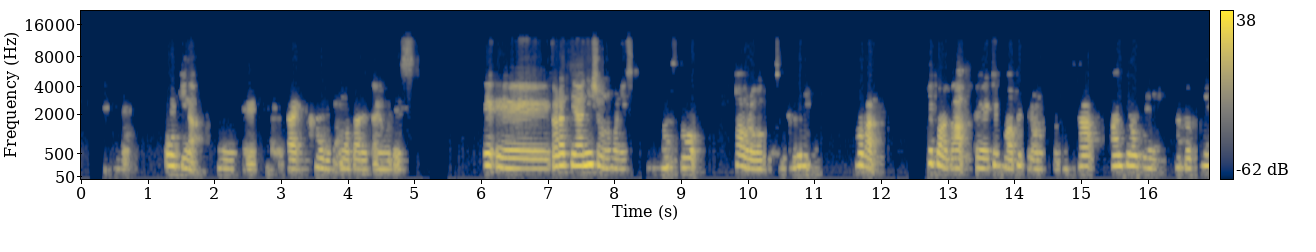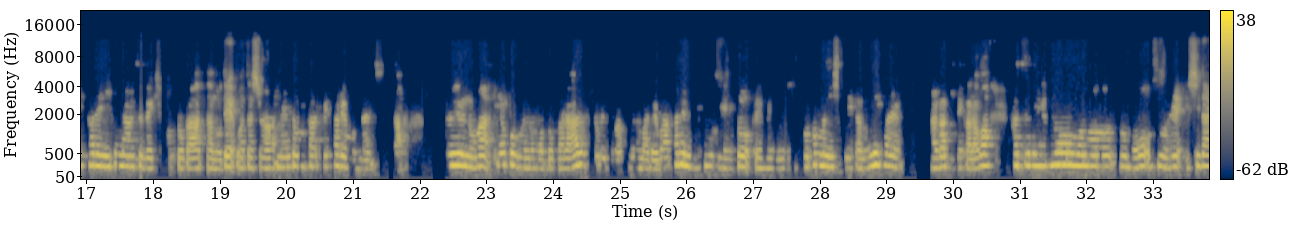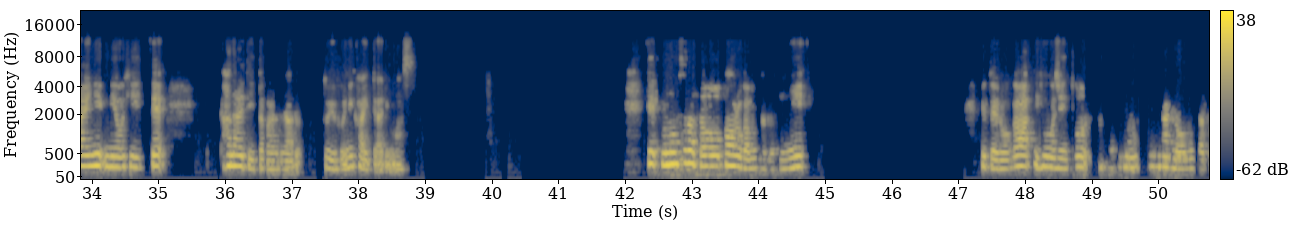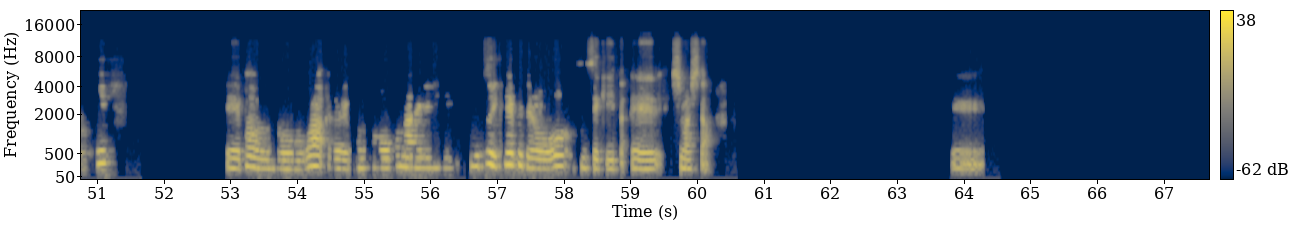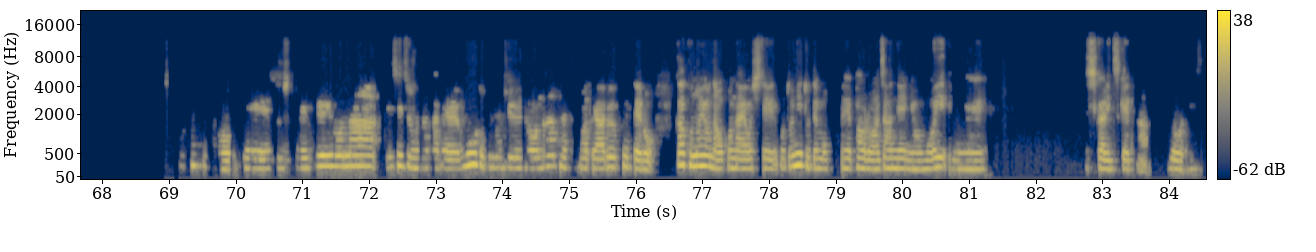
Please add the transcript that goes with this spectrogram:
大きな、えー、配慮が持たれたようです。で、えー、ガラティア2章の方に進みますと、パウロはこちらに、がケパが、えー、ケパはペテロのことですが、アンティオケにと、彼に非難すべきことがあったので、私は面倒にかって彼をなじした。というのは、ヤコブのもとからある人々が来るまでは、彼の友人と、えー、を共にしていたのに、彼が来てからは、発言のものどもを恐れ、次第に身を引いて離れていったからであるというふうに書いてあります。で、この姿をパウロが見たときに、ペテロが異邦人となるのを見たとき、えー、パウロは、えー、この行いについてペテロを筆責、えー、しました。えーでそして重要な聖書の中でもとても重要な立場であるペテロがこのような行いをしていることにとても、え、パウロは残念に思い、えー、叱りつけたようです。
